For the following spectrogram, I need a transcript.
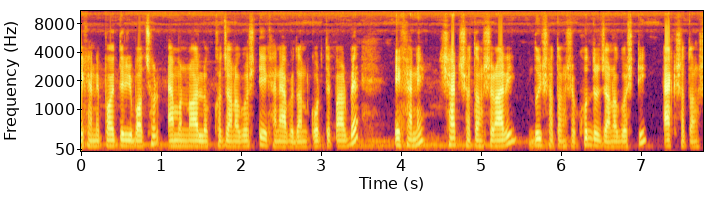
এখানে পঁয়ত্রিশ বছর এমন নয় লক্ষ জনগোষ্ঠী এখানে আবেদন করতে পারবে। এখানে ষাট শতাংশ নারী, দুই শতাংশ ক্ষুদ্র জনগোষ্ঠী, এক শতাংশ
